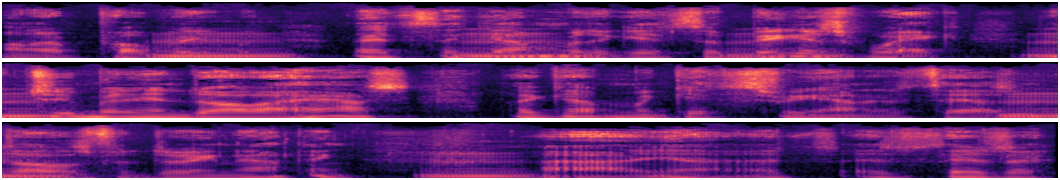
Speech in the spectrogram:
on a property. Mm. That's the government that gets the biggest whack. The $2 million house, the government gets $300,000 Mm. for doing nothing. Uh, you know, it's, it's, there's a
